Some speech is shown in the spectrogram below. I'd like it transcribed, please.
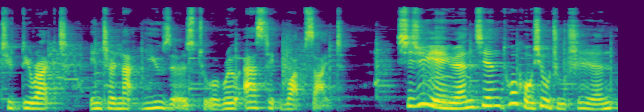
to direct internet users to a real estate website. 喜剧演员兼脱口秀主持人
